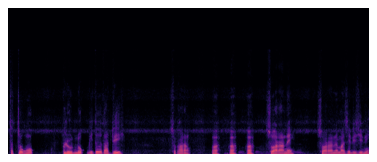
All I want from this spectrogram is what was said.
cecunguk blunuk gitu tadi. Sekarang hah, hah, hah, suaranya suaranya masih di sini.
